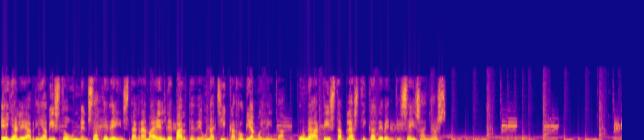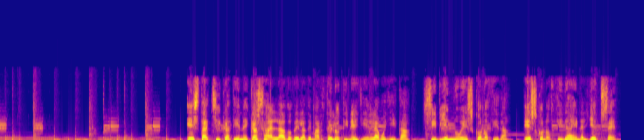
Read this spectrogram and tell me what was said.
Ella le habría visto un mensaje de Instagram a él de parte de una chica rubia muy linda, una artista plástica de 26 años. Esta chica tiene casa al lado de la de Marcelo Tinelli en La Bollita, si bien no es conocida, es conocida en el jet set.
